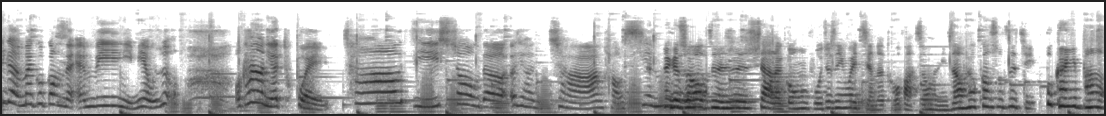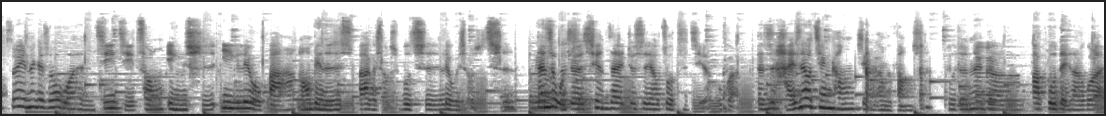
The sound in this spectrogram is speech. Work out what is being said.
那个麦克风的 MV 里面，我说我看到你的腿超级瘦的，而且很长，好羡慕。那个时候真的是下了功夫，就是因为剪了头发之后，你知道要告诉自己不可以。所以那个时候我很积极，从饮食一六八，然后变成是十八个小时不吃，六个小时吃。但是我觉得现在就是要做自己了，不管，但是还是要健康健康的方式。我的那个阿姑等一下过来。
